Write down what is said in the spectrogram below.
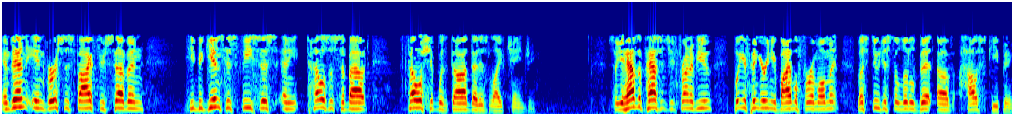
And then in verses 5 through 7, he begins his thesis and he tells us about fellowship with God that is life changing. So you have the passage in front of you. Put your finger in your Bible for a moment. Let's do just a little bit of housekeeping.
